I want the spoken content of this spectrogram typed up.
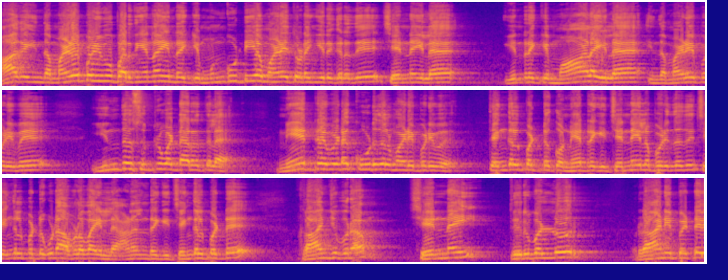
ஆக இந்த மழைப்பொழிவு பார்த்தீங்கன்னா இன்றைக்கு முன்கூட்டியே மழை தொடங்கி இருக்கிறது. சென்னையில் இன்றைக்கு மாலையில் இந்த மழைப்பொழிவு இந்த சுற்று வட்டாரத்தில் நேற்றை விட கூடுதல் மழைப்பொழிவு. செங்கல்பட்டுக்கும் நேற்றைக்கு சென்னையில் பொழிந்தது செங்கல்பட்டு கூட அவ்வளவா இல்லை. ஆனால் இன்றைக்கு செங்கல்பட்டு காஞ்சிபுரம் சென்னை திருவள்ளூர் ராணிப்பேட்டை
